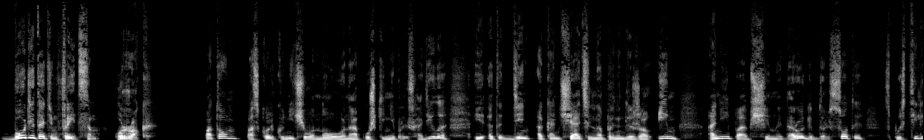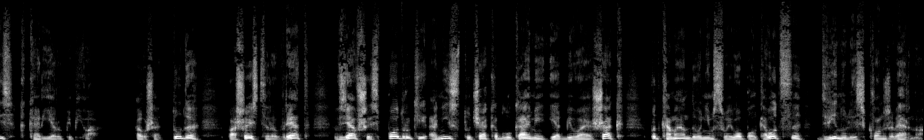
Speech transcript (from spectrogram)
Будет этим фрицам урок!» Потом, поскольку ничего нового на опушке не происходило, и этот день окончательно принадлежал им, они по общинной дороге вдоль соты спустились к карьеру Пипьё. А уж оттуда, по шестеро в ряд, взявшись под руки, они, стуча каблуками и отбивая шаг, под командованием своего полководца двинулись к Лонжеверну.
